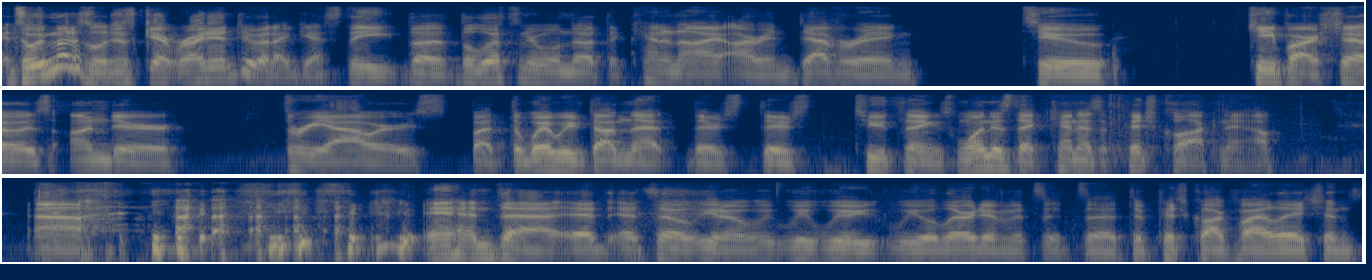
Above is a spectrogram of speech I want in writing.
And so we might as well just get right into it, I guess. The the the listener will note that Ken and I are endeavoring to keep our shows under three hours, but the way we've done that, there's there's two things. One is that Ken has a pitch clock now. Uh, and, uh, and and so you know we we we alert him it's it's uh, to pitch clock violations.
